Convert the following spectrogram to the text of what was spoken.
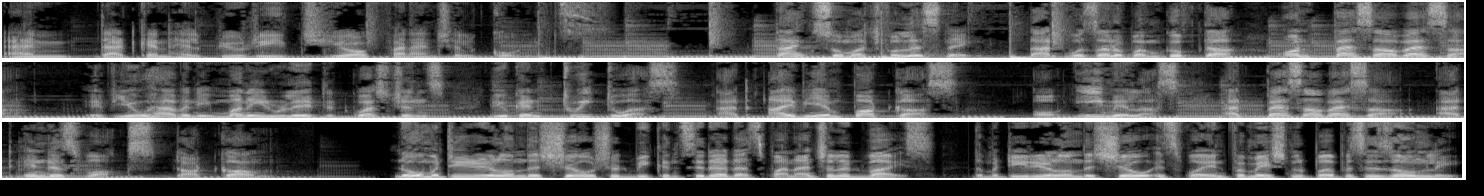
and that can help you reach your financial goals. Thanks so much for listening. That was Anupam Gupta on Paisa Vaisa. If you have any money related questions, you can tweet to us at IVM Podcasts or email us at paisavaisa at indusvox.com. No material on the show should be considered as financial advice. The material on the show is for informational purposes only.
